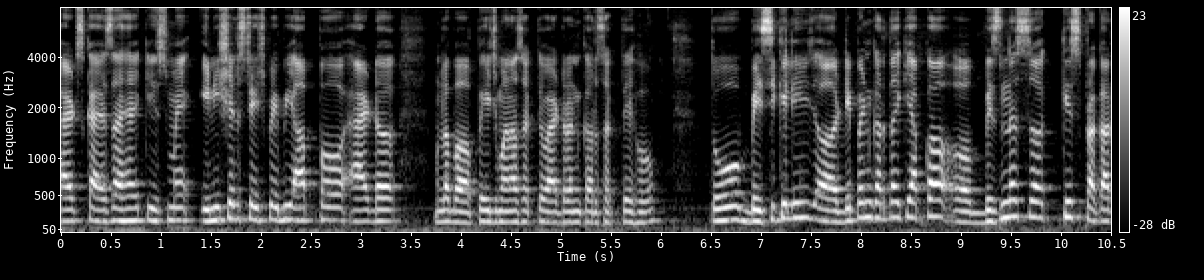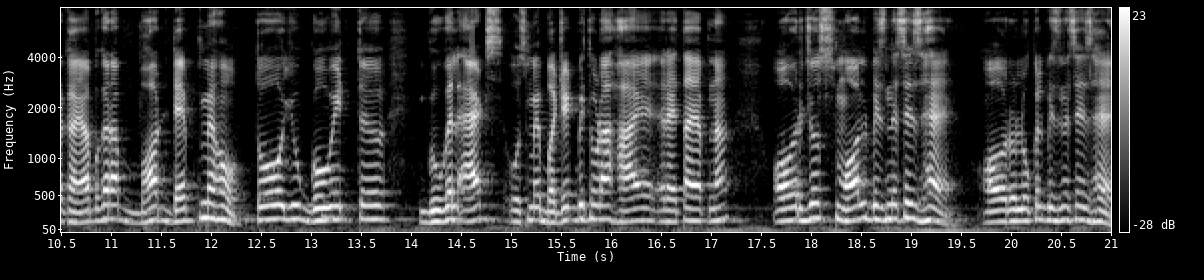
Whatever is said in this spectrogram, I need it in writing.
एड्स का ऐसा है कि इसमें इनिशियल स्टेज पे भी आप ऐड मतलब पेज बना सकते हो ऐड रन कर सकते हो। तो बेसिकली डिपेंड करता है कि आपका बिज़नेस किस प्रकार का है। अब अगर आप बहुत डेप्थ में हो तो you go with Google ads उसमें बजट भी थोड़ा हाई रहता है अपना। और जो स्मॉल बिजनेसेस है और लोकल बिजनेसेस है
